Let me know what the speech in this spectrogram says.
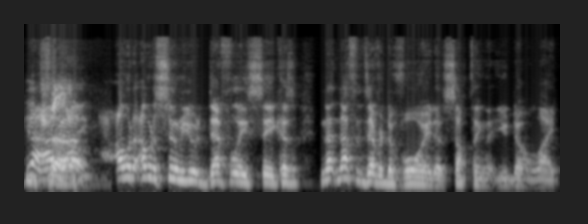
Yeah, I, So- I, I would. I would assume you would definitely see because no, nothing's ever devoid of something that you don't like.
